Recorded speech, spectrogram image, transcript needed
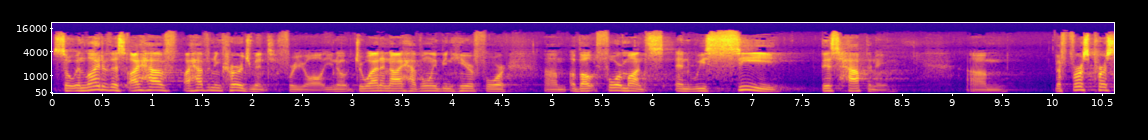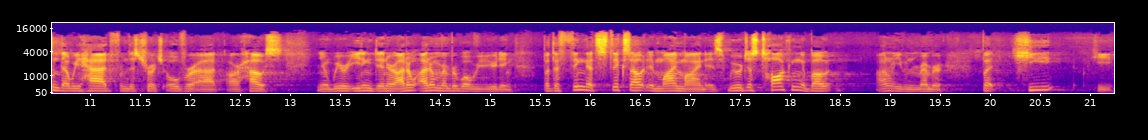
So, in light of this, I have, I have an encouragement for you all. You know, Joanne and I have only been here for um, about four months, and we see this happening. Um, the first person that we had from this church over at our house, you know, we were eating dinner. I don't, I don't remember what we were eating, but the thing that sticks out in my mind is we were just talking about, I don't even remember, but he, he,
